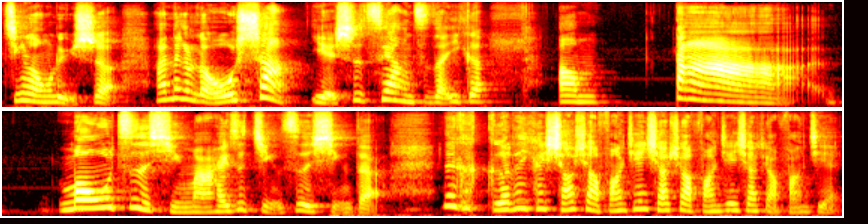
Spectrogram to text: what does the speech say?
金龙旅社啊，那个楼上也是这样子的一个嗯大。猫字形吗？还是井字形的？那个隔了一个小小房间，小小房间，小小房间。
